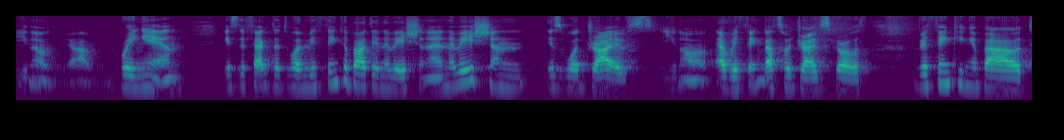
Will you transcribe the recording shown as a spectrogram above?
you know, uh, bring in is the fact that when we think about innovation, innovation is what drives you know everything. That's what drives growth. We're thinking about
